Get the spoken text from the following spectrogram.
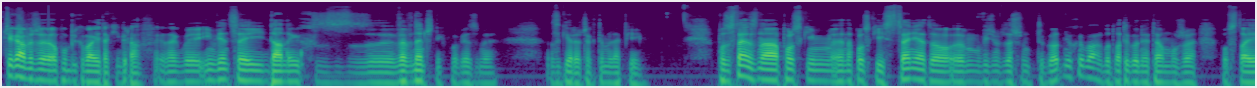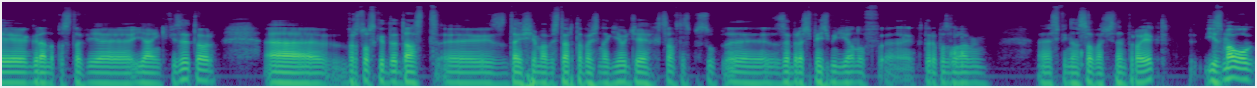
ciekawe, że opublikowali taki graf. Jakby im więcej danych z wewnętrznych, powiedzmy, z giereczek, tym lepiej. Pozostając na, polskim, na polskiej scenie, to e, mówiliśmy w zeszłym tygodniu chyba, albo dwa tygodnie temu, że powstaje gra na podstawie Ja Inquisitor. E, wrocławskie The Dust e, zdaje się ma wystartować na giełdzie. Chcą w ten sposób zebrać 5 milionów, które pozwolą im sfinansować ten projekt. Jest mało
